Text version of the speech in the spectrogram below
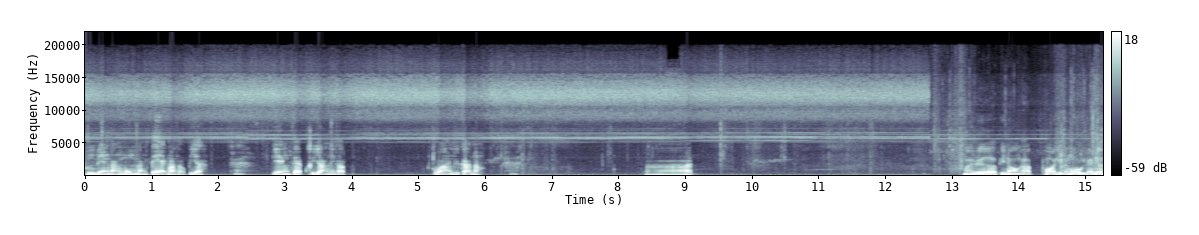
พึ่งแดงหนังมุมหนังแตกเนาะเสาเปียค่ะ แกงแซ่บคืออย่างนี้ครับ หวานคือกันเนาะค่ะปาดมาเด้อพี่น้องครับพอเห็ดละโงกอีกแล้วเด้อ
